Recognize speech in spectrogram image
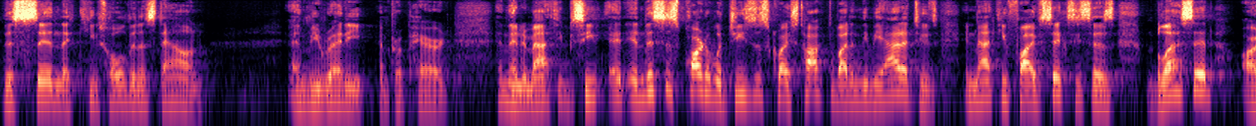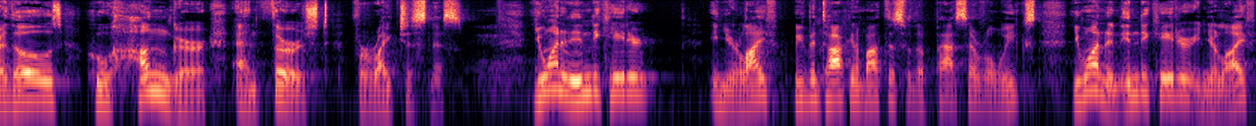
this sin that keeps holding us down, and be ready and prepared. And then in Matthew, see, and, and this is part of what Jesus Christ talked about in the Beatitudes. In Matthew 5 6, he says, Blessed are those who hunger and thirst for righteousness. You want an indicator in your life? We've been talking about this for the past several weeks. You want an indicator in your life?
